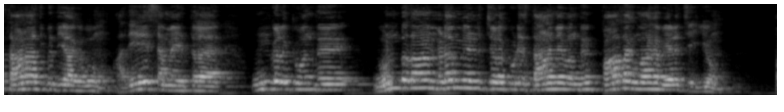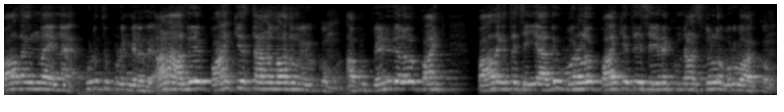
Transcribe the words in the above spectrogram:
ஸ்தானாதிபதியாகவும் அதே சமயத்துல உங்களுக்கு வந்து ஒன்பதாம் இடம் என்று சொல்லக்கூடிய ஸ்தானமே வந்து பாதகமாக வேலை செய்யும். பாதகம்னா என்ன? கொடுத்து பிடுங்கிறது. ஆனா அதுவே பாக்கியஸ்தானமாகவும் இருக்கும். அப்போ பெரிதளவு பாக்கி பாதகத்தை செய்யாது. ஓரளவு பாக்கியத்தை செய்யறதுக்குண்டான சூழலை உருவாக்கும்.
